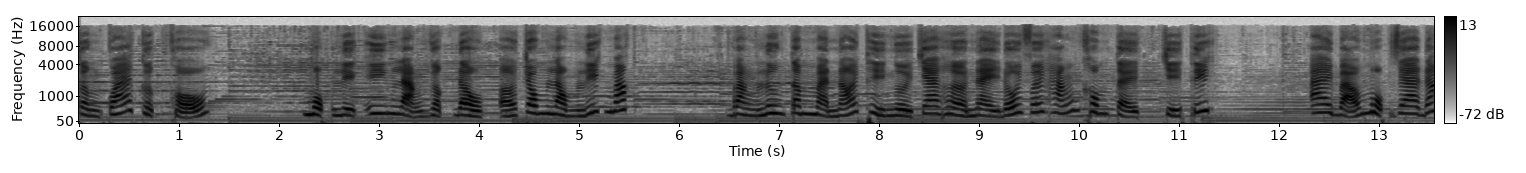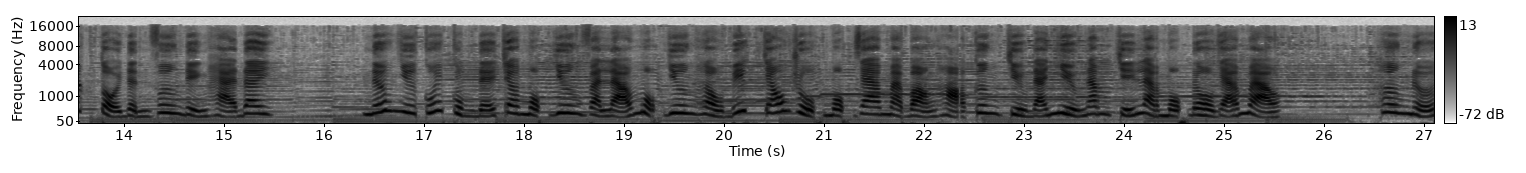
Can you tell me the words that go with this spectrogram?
cần quá cực khổ. Một liệt yên lặng gật đầu, Ở trong lòng liếc mắt. Bằng lương tâm mà nói thì người cha hờ này đối với hắn không tệ, Chỉ tiếc. Ai bảo một gia đắc tội định vương điện hạ đây? Nếu như cuối cùng để cho một dương và lão một dương hầu biết cháu ruột một gia mà bọn họ cưng chiều đã nhiều năm chỉ là một đồ gã mạo Hơn nữa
